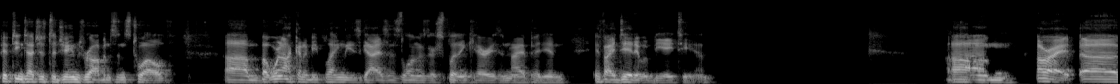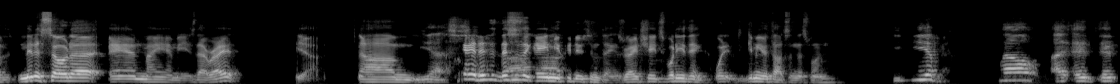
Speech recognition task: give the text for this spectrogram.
15 touches to James Robinson's 12. Um, but we're not going to be playing these guys as long as they're splitting carries, in my opinion. If I did, it would be Etienne. Um, all right. Uh, Minnesota and Miami. Is that right? Yeah. Um, yes. Okay. This is this is a game you uh, could do some things, right? Sheets. What do you think? What? Give me your thoughts on this one. Yep. Well, I, it, it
